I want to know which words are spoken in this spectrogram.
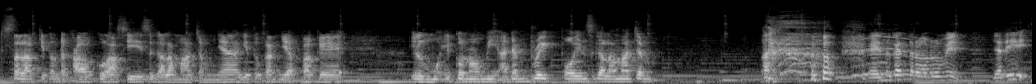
Setelah kita udah kalkulasi segala macamnya gitu kan ya pakai ilmu ekonomi ada break point segala macam. Ya itu kan terlalu rumit. Jadi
